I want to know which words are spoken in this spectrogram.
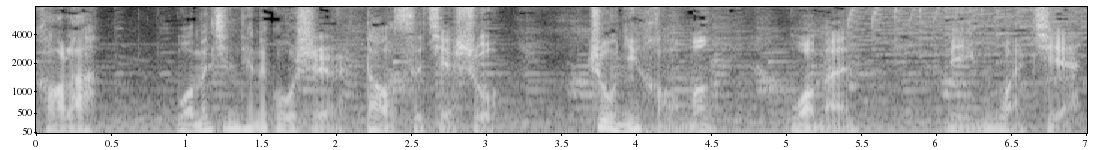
好了，我们今天的故事到此结束，祝您好梦，我们。明晚见。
